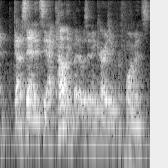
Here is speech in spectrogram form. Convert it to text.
I gotta say I didn't see that coming, but it was an encouraging performance.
